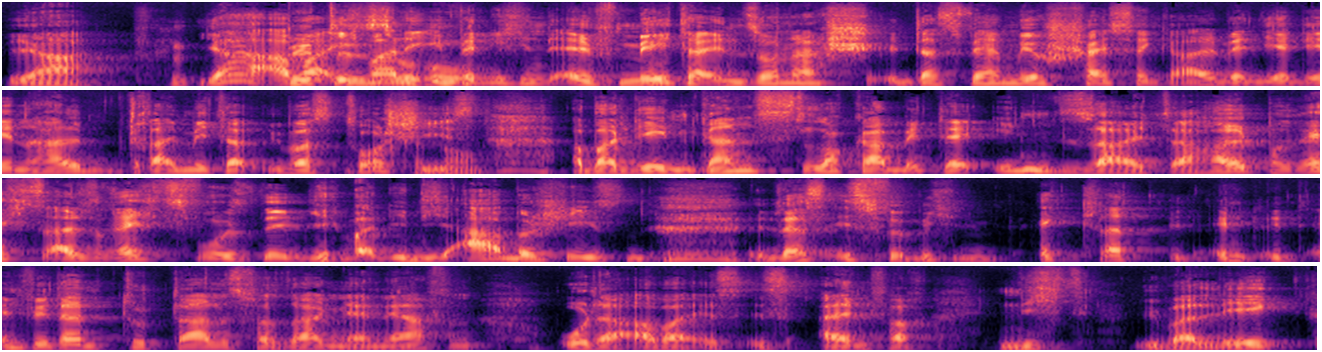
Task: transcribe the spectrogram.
ja, ja, aber ich meine, so. wenn ich einen Elfmeter in so einer, Sch das wäre mir scheißegal, wenn ihr den halb drei Meter übers Tor schießt. Genau. Aber den ganz locker mit der Innenseite, halb rechts als Rechtsfuß, dem jemand in die Arme schießen, das ist für mich ein Eklat, entweder ein totales Versagen der Nerven oder aber es ist einfach nicht überlegt.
